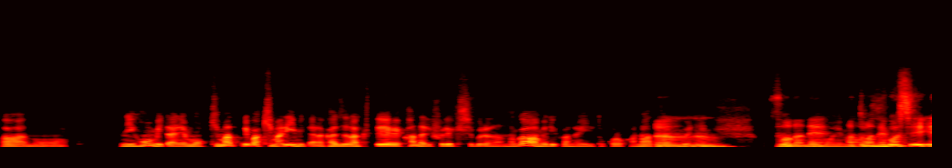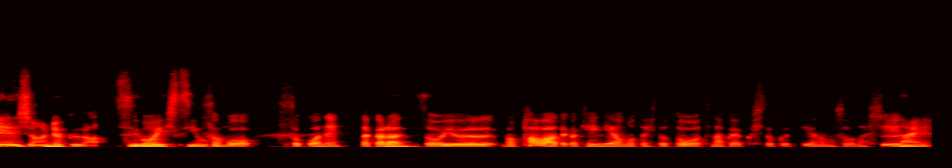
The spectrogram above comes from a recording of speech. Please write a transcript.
あの日本みたいにもう決まりは決まりみたいな感じじゃなくてかなりフレキシブルなのがアメリカのいいところかなっていうふうに、そうだね思い。ますあとはネゴシエーション力がすごい必要かも。そこそこねだからうんそういう、まあ、パワーとか権限を持った人と仲良くしとくっていうのもそうだし、はい。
